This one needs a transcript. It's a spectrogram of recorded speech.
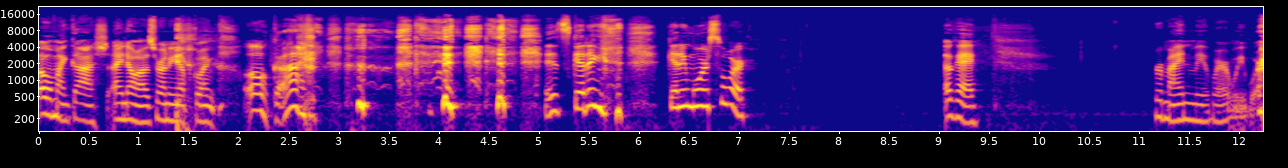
oh my gosh. I know. I was running up going, oh God. it's getting getting more sore. Okay. Remind me where we were.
